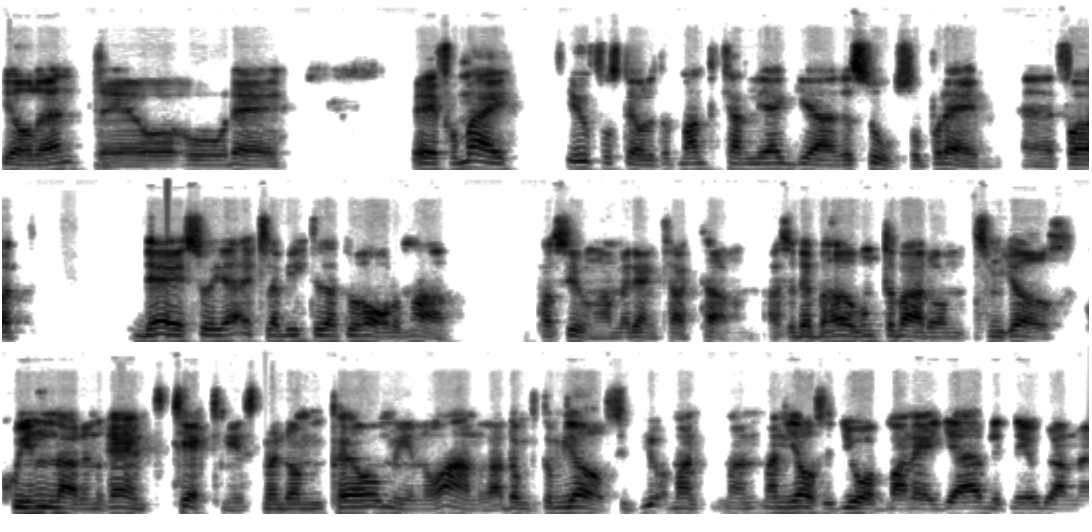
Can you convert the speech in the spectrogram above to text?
gör det inte. Och, och det, det är för mig oförståeligt att man inte kan lägga resurser på det. Eh, för att det är så jäkla viktigt att du har de här personerna med den karaktären. Alltså det behöver inte vara de som gör skillnaden rent tekniskt, men de påminner andra. De, de gör sitt jobb. Man, man, man gör sitt jobb. Man är jävligt noggrann med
